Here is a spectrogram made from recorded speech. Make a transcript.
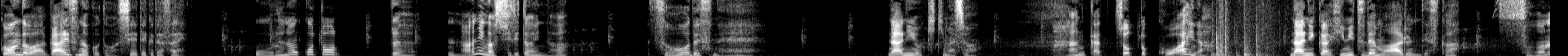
今度はガイズのことを教えてください俺のことって何が知りたいんだ？そうですね。何を聞きましょう？なんかちょっと怖いな。何か秘密でもあるんですか？そんなも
